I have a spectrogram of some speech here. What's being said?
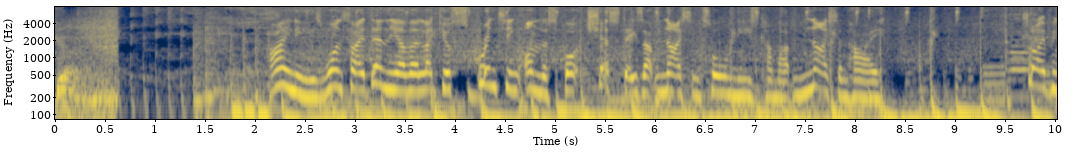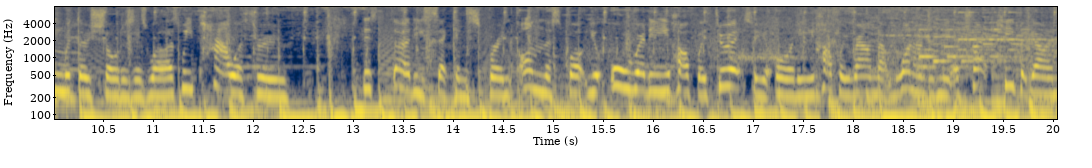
Go. High knees, one side, then the other, like you're sprinting on the spot. Chest stays up nice and tall, knees come up nice and high. Driving with those shoulders as well as we power through this 30 second sprint on the spot. You're already halfway through it, so you're already halfway around that 100 meter track. Keep it going.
